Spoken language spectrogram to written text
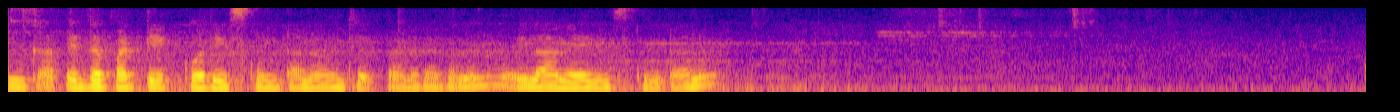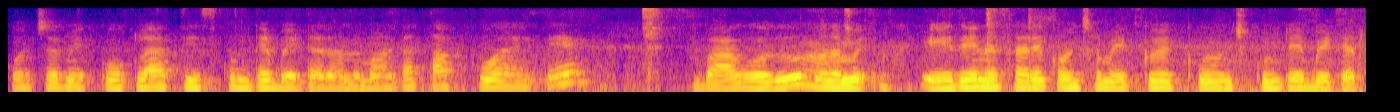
ఇంకా పెద్ద పట్టి ఎక్కువ తీసుకుంటాను అని చెప్పాను కదా నేను. ఇలానే తీసుకుంటాను. కొంచెం ఎక్కువ క్లాత్ తీసుకుంటే బెటర్ అనమాట తక్కువ అయితే బాగోదు. మనం ఏదైనా సరే కొంచెం ఎక్కువ ఎక్కువ ఉంచుకుంటే బెటర్.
